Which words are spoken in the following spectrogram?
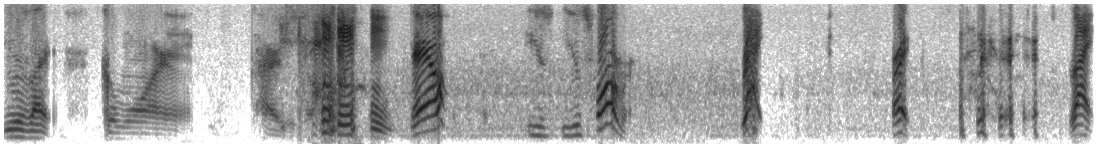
you was like, "Good morning, how are you doing?" now, you you farmer, Right, right? right.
